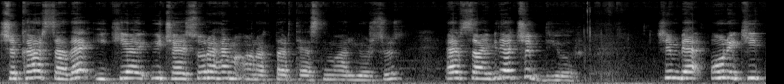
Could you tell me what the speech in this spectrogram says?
çıkarsa da iki ay, üç ay sonra hem anahtar teslim alıyorsunuz. Ev sahibi de çık diyor. Şimdi ben 12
